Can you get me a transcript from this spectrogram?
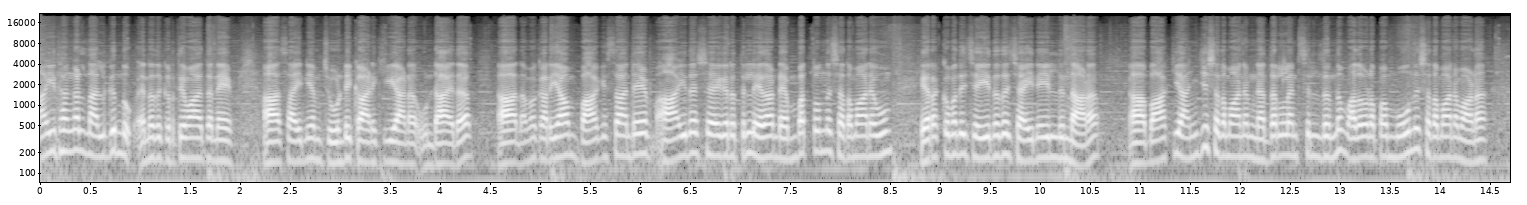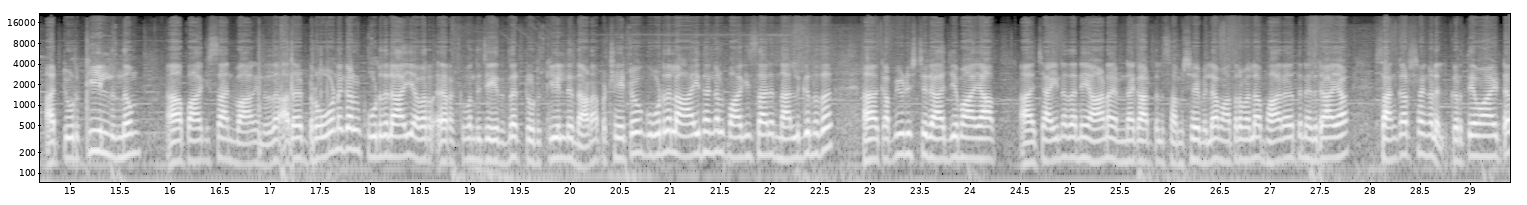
ആയുധങ്ങൾ നൽകുന്നു എന്നത് കൃത്യമായി തന്നെ സൈന്യം ചൂണ്ടിക്കാണിക്കുകയാണ് ഉണ്ടായത്. നമുക്കറിയാം പാകിസ്ഥാന്റെ ആയുധ ശേഖരത്തിൽ ഏതാണ്ട് എൺപത്തൊന്ന് ശതമാനവും ഇറക്കുമതി ചെയ്യുന്നത് ചൈനയിൽ നിന്നാണ്. ബാക്കി അഞ്ച് ശതമാനം നെതർലൻഡ്സിൽ നിന്നും അതോടൊപ്പം മൂന്ന് ശതമാനമാണ് തുർക്കിയിൽ നിന്നും പാകിസ്ഥാൻ വാങ്ങുന്നത്. അത് ഡ്രോണുകൾ കൂടുതലായി അവർ ഇറക്കുമതി ചെയ്തത് തുർക്കിയിൽ നിന്നാണ്. പക്ഷേ ഏറ്റവും കൂടുതൽ ആയുധങ്ങൾ പാകിസ്ഥാന് നൽകുന്നത് കമ്മ്യൂണിസ്റ്റ് രാജ്യമായ ചൈന തന്നെയാണ് എന്ന കാര്യത്തിൽ സംശയമില്ല. മാത്രമല്ല ഭാരതത്തിനെതിരായ സംഘർഷങ്ങളിൽ കൃത്യമായിട്ട്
